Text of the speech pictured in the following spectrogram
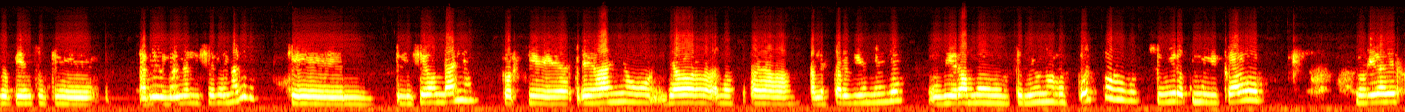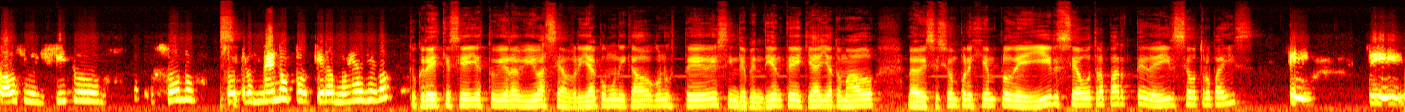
yo pienso que a mi hermana le hicieron algo, que le hicieron daño, porque a tres años ya al estar bien ella, hubiéramos tenido una respuesta, se hubiera comunicado, no hubiera dejado su hijito solo, nosotros menos porque era muy allegado. ¿Tú crees que si ella estuviera viva se habría comunicado con ustedes, independiente de que haya tomado la decisión, por ejemplo, de irse a otra parte, de irse a otro país? Sí, sí,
